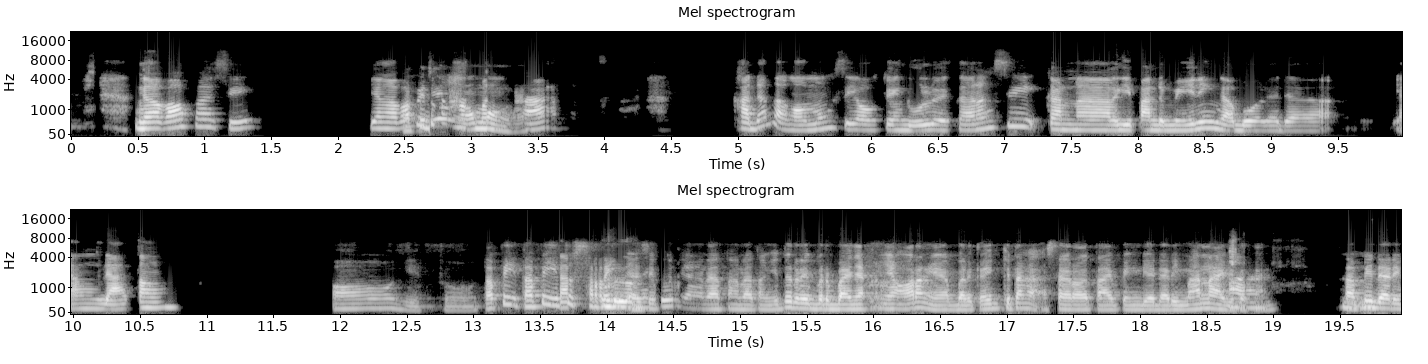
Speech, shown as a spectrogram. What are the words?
Nggak apa-apa sih. Ya nggak apa-apa itu dia kan ngomong kan kadang nggak ngomong sih waktu yang dulu ya sekarang sih karena lagi pandemi ini nggak boleh ada yang datang Oh gitu. Tapi tapi itu tapi sering nggak sih yang datang-datang itu dari berbanyaknya orang ya. Balik lagi kita nggak stereotyping dia dari mana gitu ah. kan. Hmm. Tapi dari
